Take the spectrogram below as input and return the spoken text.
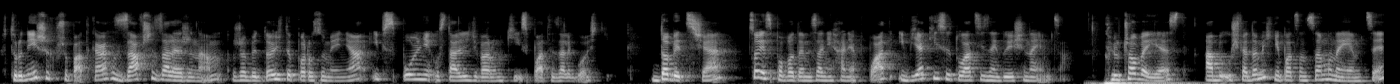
W trudniejszych przypadkach zawsze zależy nam, żeby dojść do porozumienia i wspólnie ustalić warunki spłaty zaległości. Dowiedz się, co jest powodem zaniechania wpłat i w jakiej sytuacji znajduje się najemca. Kluczowe jest, aby uświadomić niepłacącemu najemcy,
